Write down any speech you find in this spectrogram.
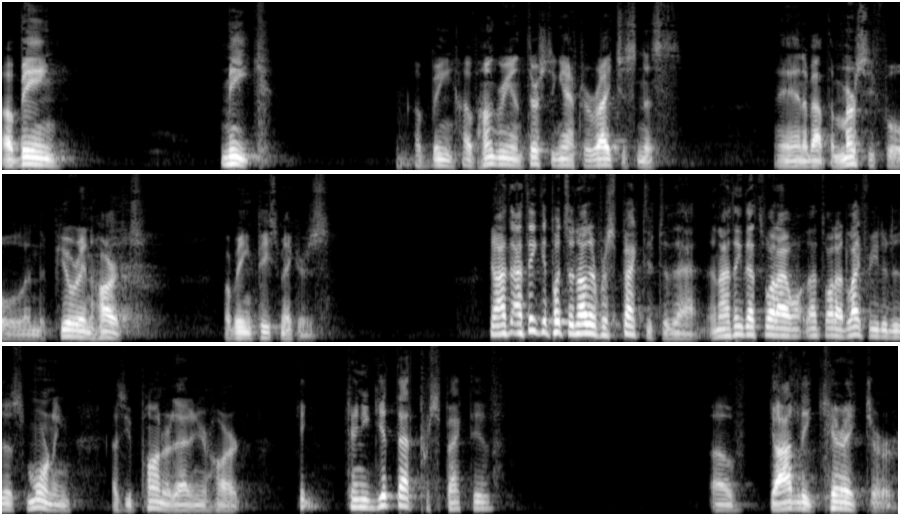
of being meek, of being of hungry and thirsting after righteousness, and about the merciful and the pure in heart, or being peacemakers. You know, I, th- I, think it puts another perspective to that, and I think that's what I that's what I'd like for you to do this morning as you ponder that in your heart. Can, can you get that perspective of godly character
